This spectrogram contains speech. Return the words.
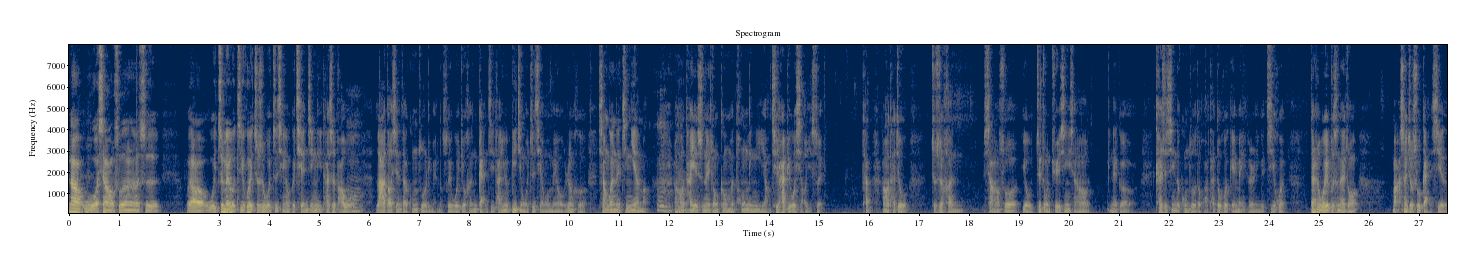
那我想要说的呢是，我要我一直没有机会，就是我之前有个前经理，他是把我拉到现在工作里面的，所以我就很感激他，因为毕竟我之前我没有任何相关的经验嘛，嗯，然后他也是那种跟我们同龄一样，其实还比我小一岁，他，然后他就就是很想要说有这种决心，想要那个开始新的工作的话，他都会给每个人一个机会，但是我也不是那种马上就说感谢的，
